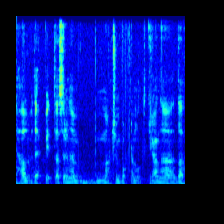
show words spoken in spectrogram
halvdeppigt. Alltså den här matchen borta mot Granada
